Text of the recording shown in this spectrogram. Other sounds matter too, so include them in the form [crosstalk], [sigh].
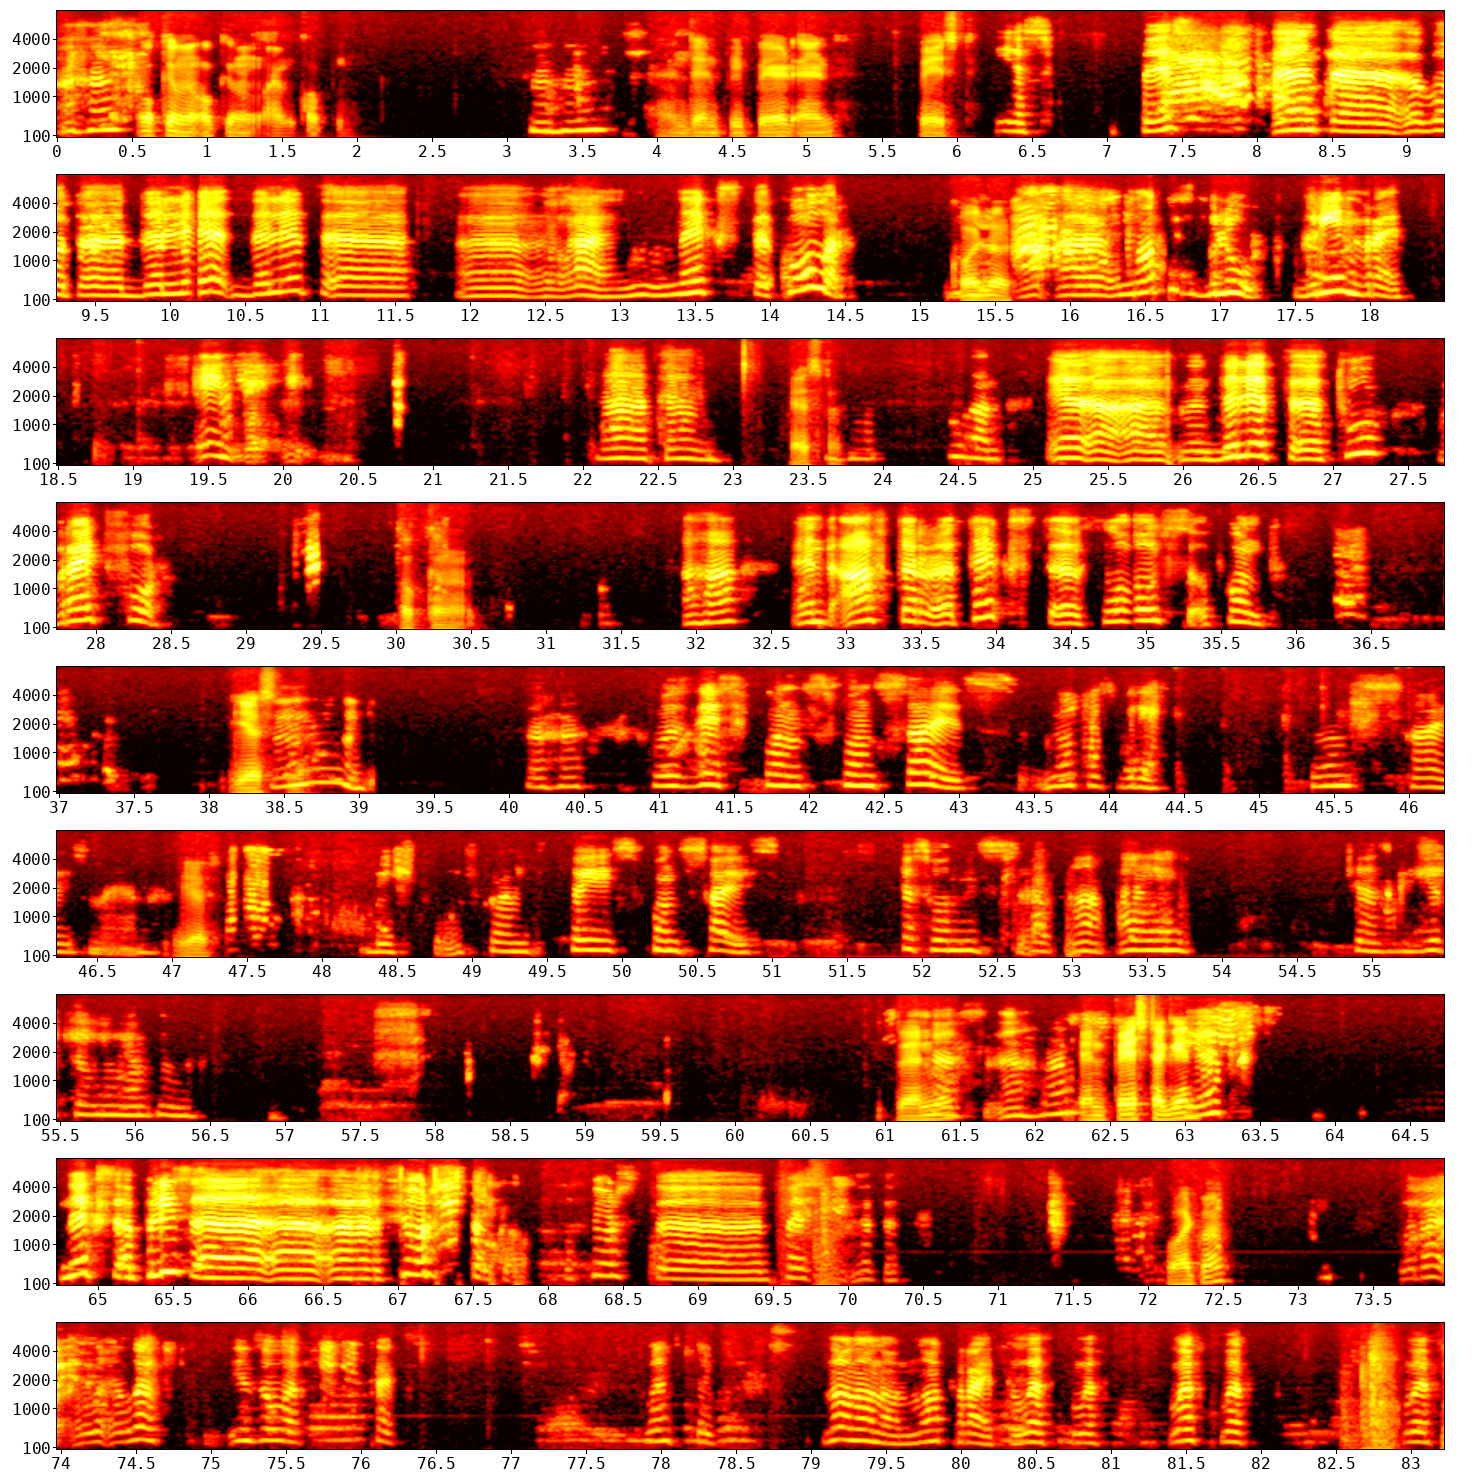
uh-huh. okay ma'am. Okay ma'am. I'm copying. Mm-hmm. and then prepared and paste. Yes. Paste. And uh, what uh, delete delete uh, uh, ah, next uh, color. Color. Uh, uh, not is blue green red. In, uh, ah, yes ma'am. Uh, uh, delete uh, two write four. Okay, ma'am. Ага. And after uh, text, uh, close font. Yes, ma'am. М. Ага. Вот здесь font, font size, notice green. Font size, наверное. Yes. Биш, font face, font size. Сейчас он из... А, а, а, сейчас где-то у меня было. Then, ma'am. Сейчас, ага. then paste again. Yes. Next, uh, please, uh, uh, uh, first, first, uh, paste, этот, What, ma'am? right, le- left, in the left, text. Left text. No, no, no, not right, left, left, left, left, left,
